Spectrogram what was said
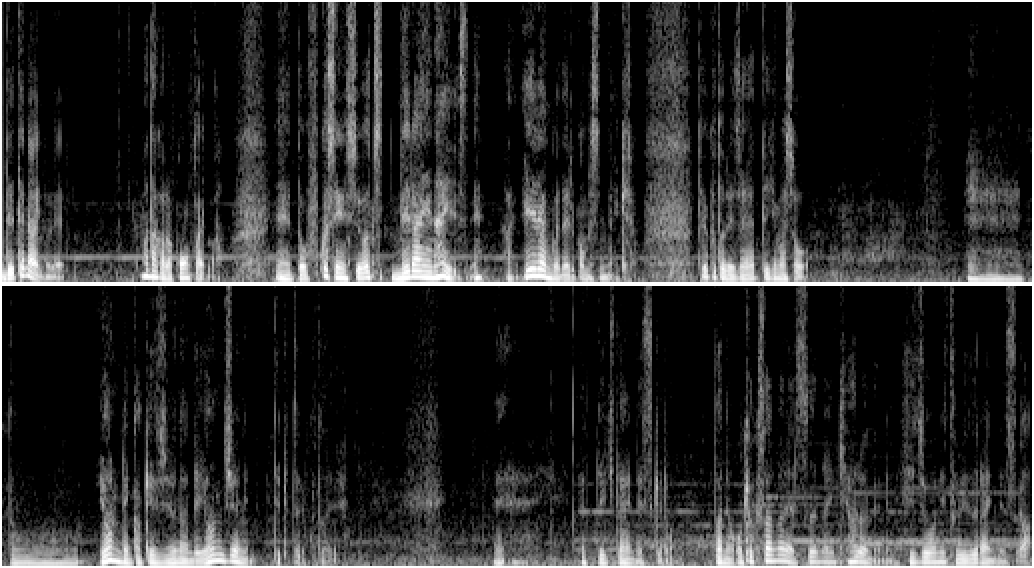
出てないので、まあ、だから今回は、えっ、ー、と、福選手はちょっと狙えないですね。はい。A ランクが出るかもしれないけど。ということで、じゃあやっていきましょう。えっ、と、4連 ×10 なんで40人出るということで、ね、やっていきたいんですけど、やっぱね、お客さんがね、数年来はるんでね、非常に取りづらいんですが、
